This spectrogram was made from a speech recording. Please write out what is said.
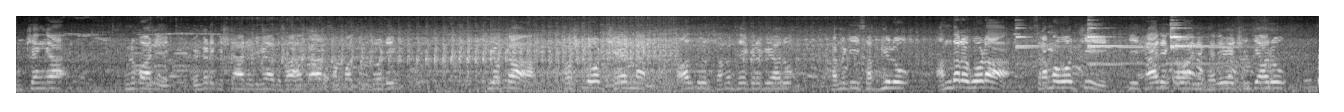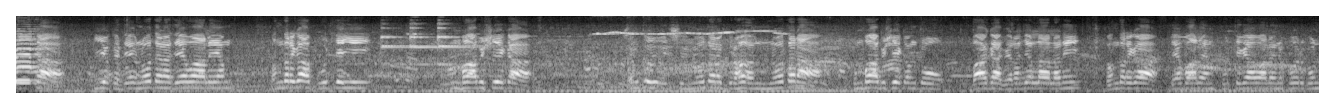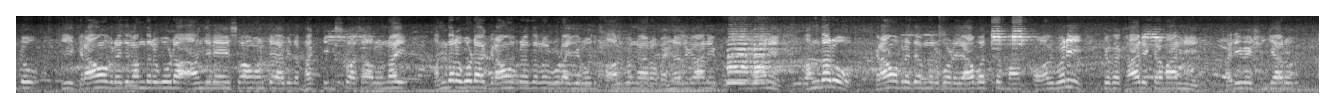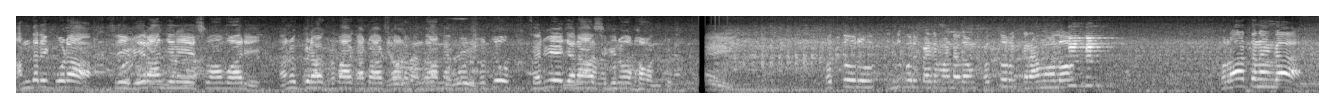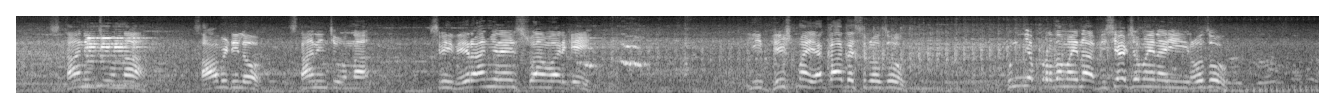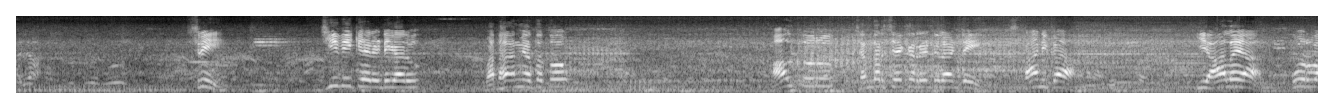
ముఖ్యంగా మునుపాటి వెంకటకృష్ణారెడ్డి గారి సహకార సంపత్తులతోటి ఈ యొక్క trust board chairman Althuru Chandrasekhar గారు కమిటీ సభ్యులు అందరూ కూడా శ్రమ వచ్చి ఈ కార్యక్రమాన్ని పర్యవేక్షించారు. ఇంకా ఈ యొక్క నూతన దేవాలయం తొందరగా పూర్తయ్యి కుంభాభిషేక శంకు నూతన గృహ నూతన కుంభాభిషేకంతో బాగా విరజల్లాలని తొందరగా దేవాలయం పూర్తి కావాలని కోరుకుంటూ ఈ గ్రామ ప్రజలందరూ కూడా ఆంజనేయ స్వామి అంటే వివిధ భక్తి విశ్వాసాలు ఉన్నాయి. అందరూ కూడా గ్రామ ప్రజలు కూడా ఈరోజు పాల్గొన్నారు. మహిళలు కానీ పురుషులు కానీ అందరూ గ్రామ ప్రజలందరూ కూడా యావత్తు పాల్గొని ఈ యొక్క కార్యక్రమాన్ని పర్యవేక్షించారు. అందరికీ కూడా శ్రీ వీరాంజనేయ స్వామి వారి అనుగ్రహ కృపా కటాక్షాలు పొందాలని కోరుకుంటూ సర్వే జనా సుఖినో భవంతు. కొత్తూరు ఇందుకూరుపేట మండలం కొత్తూరు గ్రామంలో పురాతనంగా స్థానించి ఉన్న సావిడిలో స్థానించి ఉన్న శ్రీ వీరాంజనేయ స్వామి వారికి ఈ భీష్మ ఏకాదశి రోజు పుణ్యప్రదమైన విశేషమైన ఈ రోజు శ్రీ జీవికే రెడ్డి గారు ప్రాధాన్యతతో ఆల్తూరు చంద్రశేఖర్ రెడ్డి లాంటి స్థానిక ఈ ఆలయ పూర్వ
